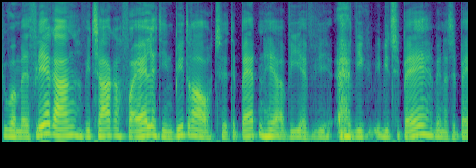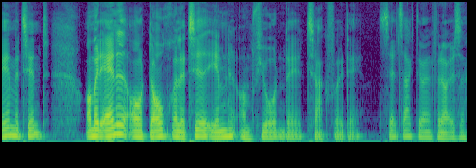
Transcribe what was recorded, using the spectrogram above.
Du var med flere gange. Vi takker for alle dine bidrag til debatten her. Vi er, vi, vi, vi er tilbage, vender tilbage med Tændt om et andet og dog relateret emne om 14 dage. Tak for i dag. Selv tak, det var en fornøjelse.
